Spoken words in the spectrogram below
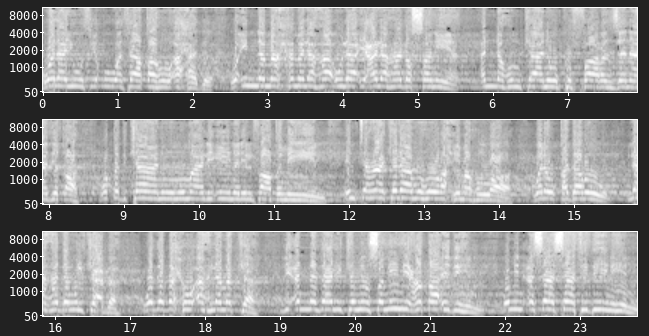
ولا يوثق وثاقه أحد. وإنما حمل هؤلاء على هذا الصنيع أنهم كانوا كفارا زنادقة وقد كانوا ممالئين للفاطميين. انتهى كلامه رحمه الله. ولو قدروا لهدموا الكعبة وذبحوا أهل مكة لأن ذلك من صميم عقائدهم ومن أساسات دينهم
